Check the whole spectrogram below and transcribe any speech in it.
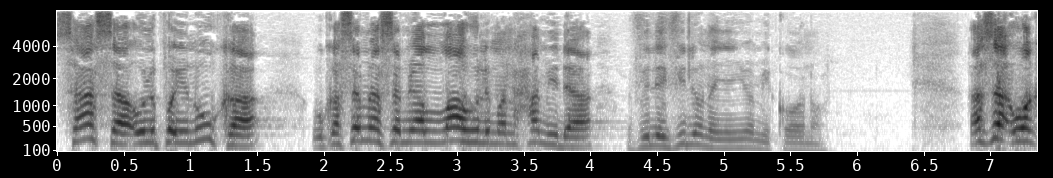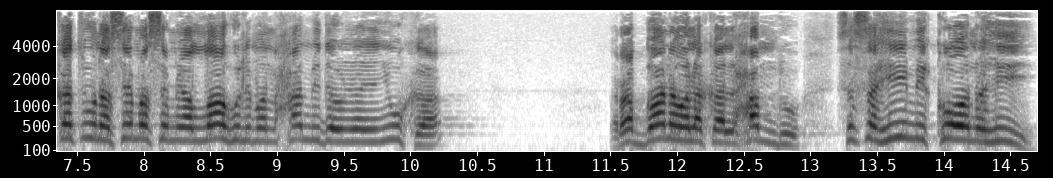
sasa ulipoinuka ukasema samia allahu liman hamida vile vile unanyanyua mikono. Sasa wakati unasema samia allahu liman hamida unanyanyuka rabbana walaka alhamdu sasa hii mikono hii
